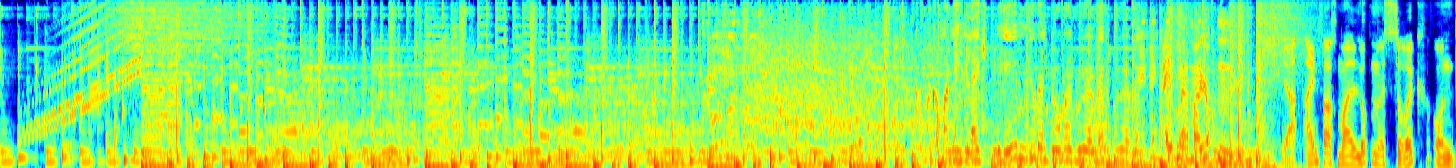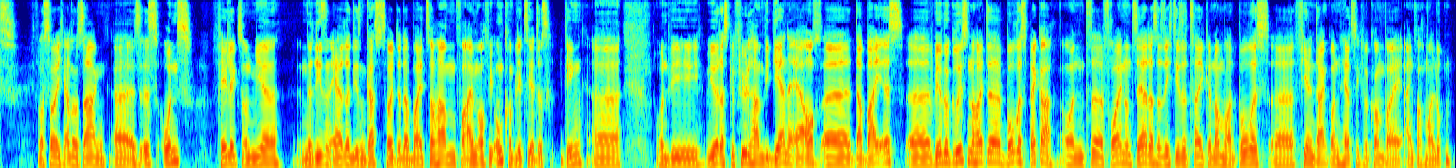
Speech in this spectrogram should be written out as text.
Kann man nicht leicht heben, über den drüber, rüber, weg, rüber, weg. Einfach mal luppen. Ja, einfach mal Luppen ist zurück und was soll ich anderes sagen? Äh, es ist uns, Felix und mir, eine Riesenehre, diesen Gast heute dabei zu haben. Vor allem auch, wie unkompliziert es ging äh, und wie, wie wir das Gefühl haben, wie gerne er auch äh, dabei ist. Äh, wir begrüßen heute Boris Becker und äh, freuen uns sehr, dass er sich diese Zeit genommen hat. Boris, äh, vielen Dank und herzlich willkommen bei Einfach mal Luppen.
